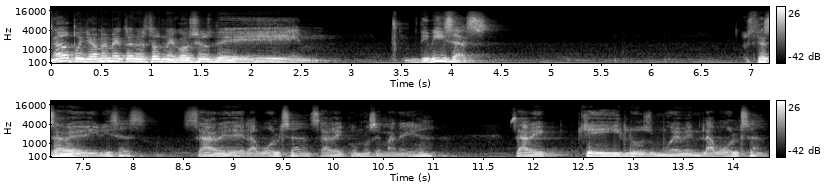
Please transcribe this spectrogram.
No, pues yo me meto en estos negocios de divisas. ¿Usted sabe de divisas? ¿Sabe de la bolsa? ¿Sabe cómo se maneja? ¿Sabe qué hilos mueven la bolsa?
